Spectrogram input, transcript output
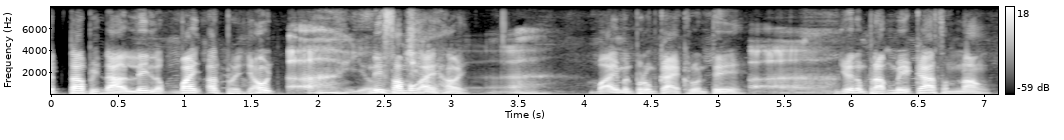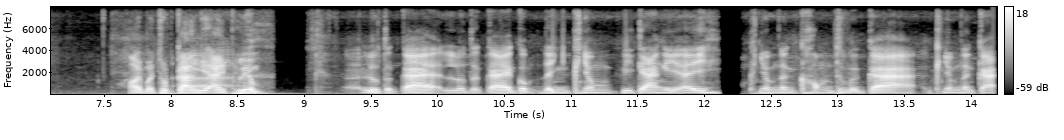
គិតតែពីដើរលេងលបែងអត់ប្រយោជន៍អើយនេះសមមុខឯងហើយអើបើឯងមិនព្រមកែខ្លួនទេយើងនឹងប្រាប់មេការសំណងឲ្យបញ្ឈប់ការងារឯងភ្លាមលោកតកែលោកតកែកុំដេញខ្ញុំពីការងារអី ខ្ញុំនឹងខំធ្វើការខ្ញុំនឹងកែ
